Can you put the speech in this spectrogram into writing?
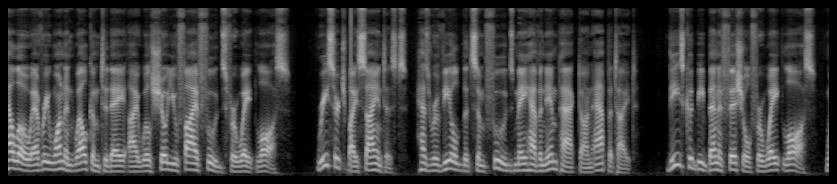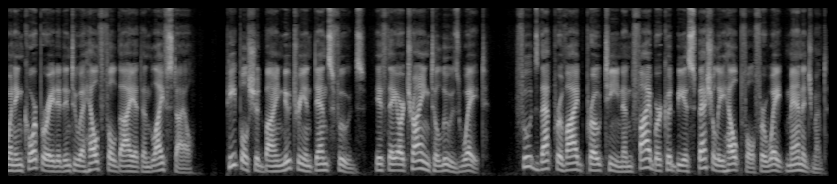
Hello everyone and welcome today I will show you 5 foods for weight loss. Research by scientists has revealed that some foods may have an impact on appetite. These could be beneficial for weight loss when incorporated into a healthful diet and lifestyle. People should buy nutrient-dense foods if they are trying to lose weight. Foods that provide protein and fiber could be especially helpful for weight management.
